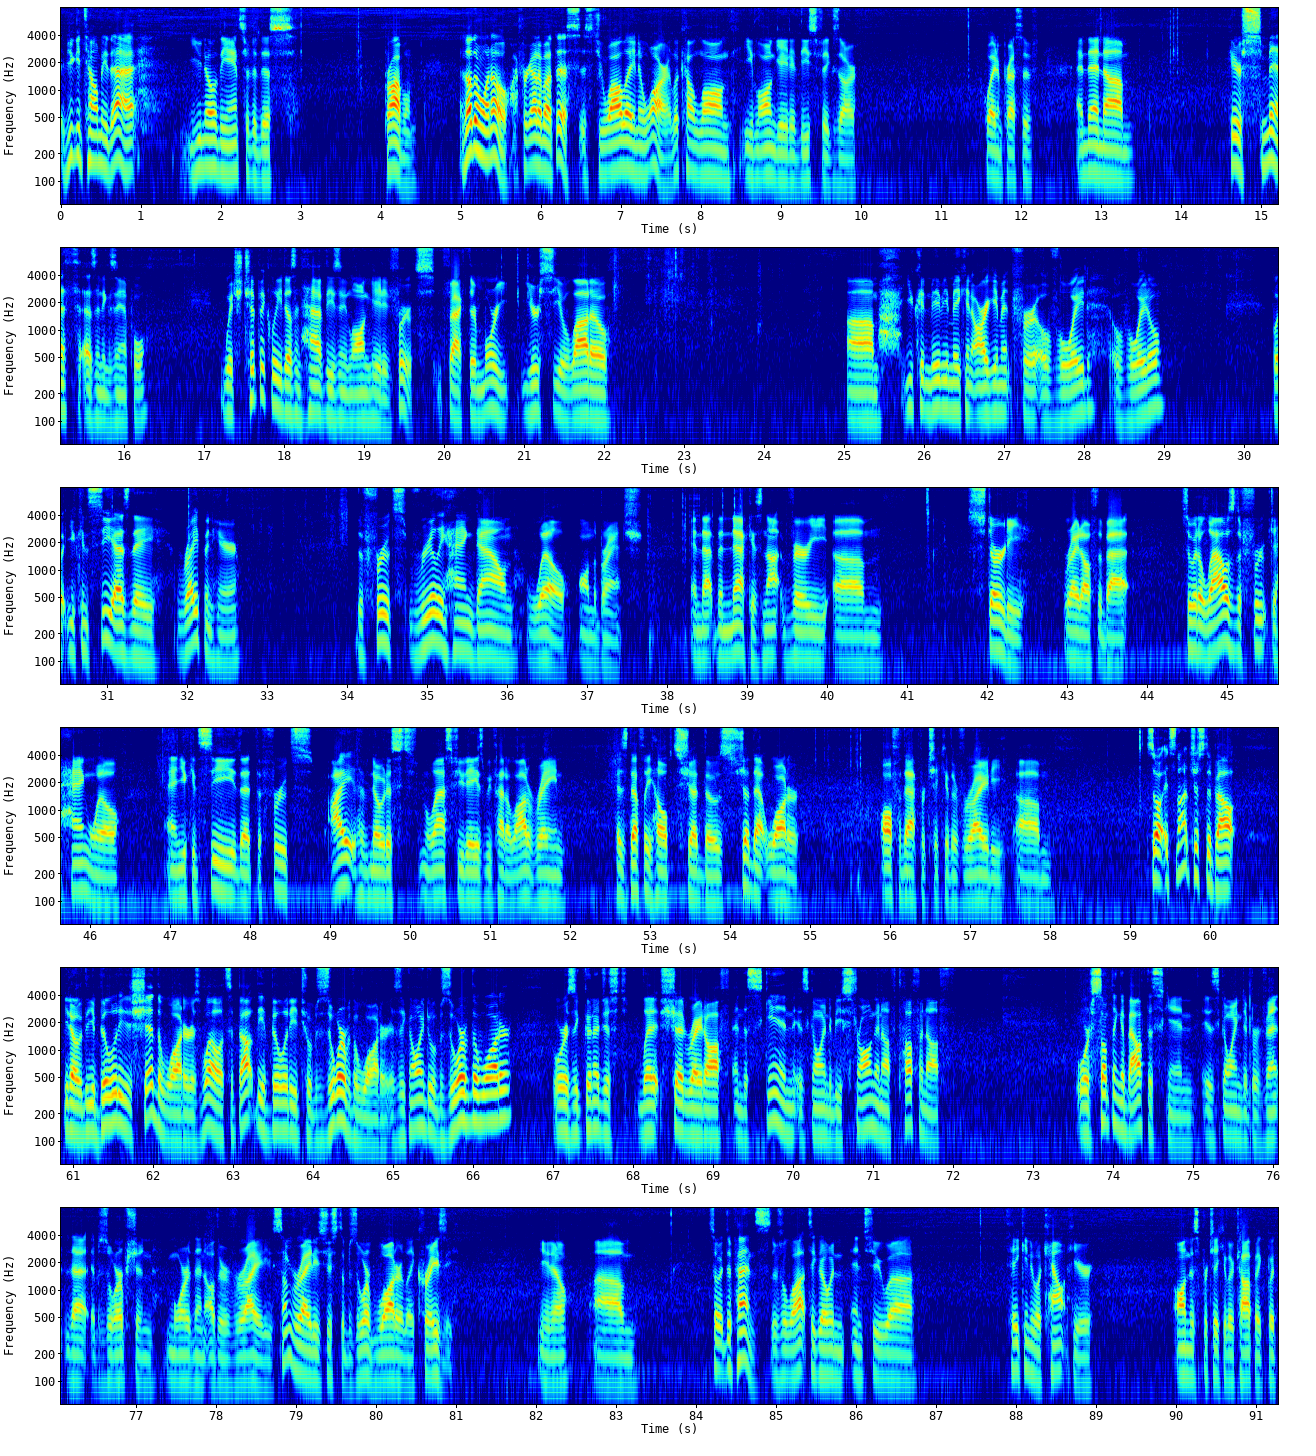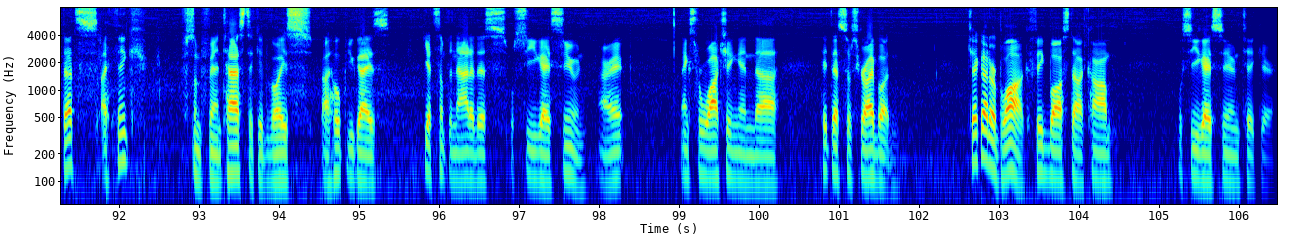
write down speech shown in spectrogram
If you could tell me that, you know the answer to this problem. Another one, oh, I forgot about this, is Jouale Noir. Look how long, elongated these figs are. Quite impressive. And then um, here's Smith as an example, which typically doesn't have these elongated fruits. In fact, they're more Urceolato. Um, you could maybe make an argument for ovoid, ovoidal, but you can see as they ripen here, the fruits really hang down well on the branch and that the neck is not very um, sturdy right off the bat. So it allows the fruit to hang well and you can see that the fruits, I have noticed in the last few days we've had a lot of rain, has definitely helped shed those, shed that water off of that particular variety. Um, so it's not just about you know, the ability to shed the water as well. It's about the ability to absorb the water. Is it going to absorb the water or is it going to just let it shed right off and the skin is going to be strong enough, tough enough, or something about the skin is going to prevent that absorption more than other varieties. Some varieties just absorb water like crazy, you know. Um, so it depends. There's a lot to go in, into uh, take into account here on this particular topic. But that's, I think, some fantastic advice. I hope you guys get something out of this. We'll see you guys soon. All right. Thanks for watching and uh, hit that subscribe button. Check out our blog, figboss.com. We'll see you guys soon. Take care.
